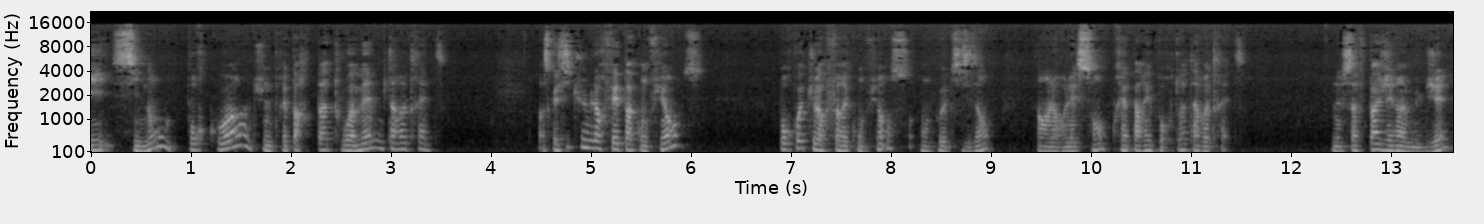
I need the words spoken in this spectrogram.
Et sinon, pourquoi tu ne prépares pas toi-même ta retraite? Parce que si tu ne leur fais pas confiance, pourquoi tu leur ferais confiance en cotisant et en leur laissant préparer pour toi ta retraite? Ils ne savent pas gérer un budget,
